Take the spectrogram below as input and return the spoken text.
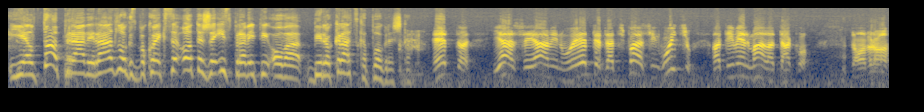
Jel to pravi razlog zbog kojeg se oteže ispraviti ova birokratska pogreška? Eto, ja se javim u eter da ti spasim gujicu, a ti meni mala tako. Dobro,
